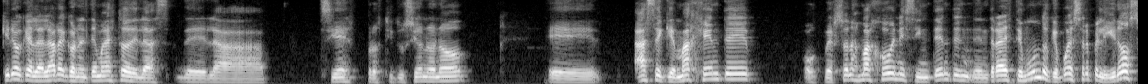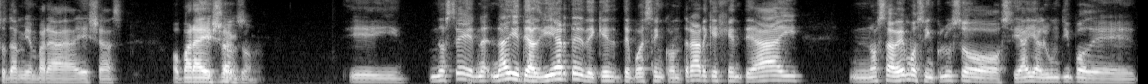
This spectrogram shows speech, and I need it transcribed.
creo que a la larga con el tema de esto de las de la si es prostitución o no, hace que más gente o personas más jóvenes intenten entrar a este mundo que puede ser peligroso también para ellas o para ellos. Y no sé, nadie te advierte de qué te puedes encontrar, qué gente hay. No sabemos incluso si hay algún tipo de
